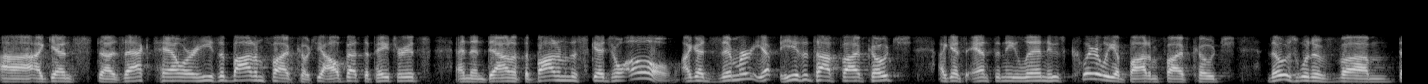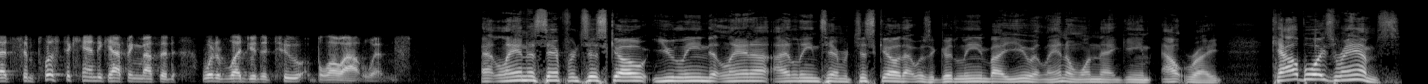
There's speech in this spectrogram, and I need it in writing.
Uh, against uh, Zac Taylor, he's a bottom five coach. Yeah, I'll bet the Patriots. And then down at the bottom of the schedule, oh, I got Zimmer. Yep, he's a top five coach against Anthony Lynn, who's clearly a bottom five coach. Those would have um, that simplistic handicapping method would have led you to two blowout wins. Atlanta, San Francisco. You leaned Atlanta. I leaned San Francisco. That was a good lean by you. Atlanta won that game outright. Cowboys, Rams.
